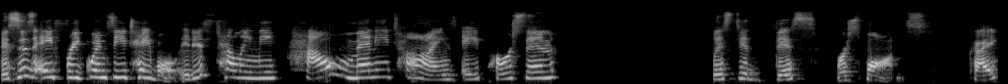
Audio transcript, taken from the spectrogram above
this is a frequency table. It is telling me how many times a person listed this response. Okay,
